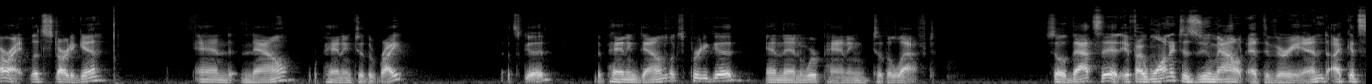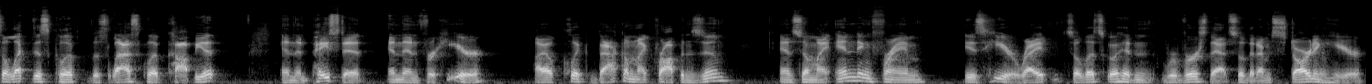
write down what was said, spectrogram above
All right, let's start again. And now we're panning to the right. That's good. The panning down looks pretty good. And then we're panning to the left. So that's it. If I wanted to zoom out at the very end, I could select this clip, this last clip, copy it, and then paste it. And then for here, I'll click back on my crop and zoom. And so my ending frame is here, right? So let's go ahead and reverse that so that I'm starting here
